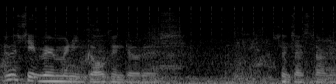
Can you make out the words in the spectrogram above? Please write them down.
I haven't seen very many golden dodos since I started.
